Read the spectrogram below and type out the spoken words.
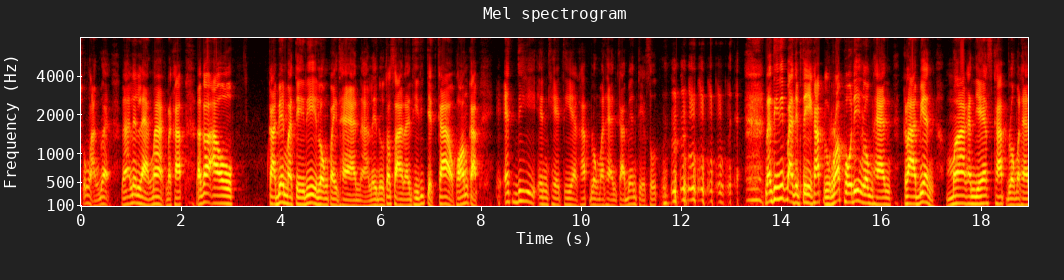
ช่วงหลังด้วยนะเล่นแรงมากนะครับ แล้วก็เอากาเบียนมาเตรี่ลงไปแทนอ่าเรนโดทอสซาในทีที่ 79 พร้อมกับ เอ็ดดี้เอ็นเคเทียครับ ลงมาแทนกาเบียนเจซุสนาทีที่ 84 ครับร็อบโพดิ้งลงแทนกาเบียนมากันเยสครับ ลงมาแทน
